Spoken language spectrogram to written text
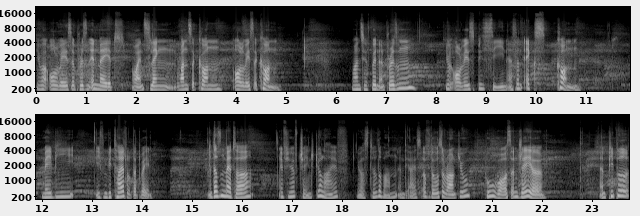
you are always a prison inmate, or in slang, once a con, always a con. Once you've been in prison, you'll always be seen as an ex con, maybe even be titled that way. It doesn't matter if you have changed your life, you are still the one in the eyes of those around you who was in jail. And people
